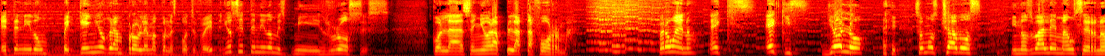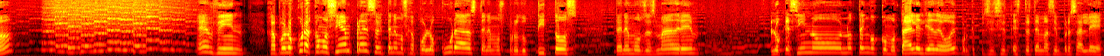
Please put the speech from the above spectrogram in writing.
he tenido un pequeño gran problema con Spotify. Yo sí he tenido mis, mis roces con la señora plataforma. Pero bueno, X, X, YOLO. Somos chavos y nos vale Mauser, ¿no? En fin, Japolocura como siempre. Hoy tenemos Japolocuras, tenemos productitos, tenemos desmadre. Lo que sí no, no tengo como tal el día de hoy, porque pues este tema siempre sale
